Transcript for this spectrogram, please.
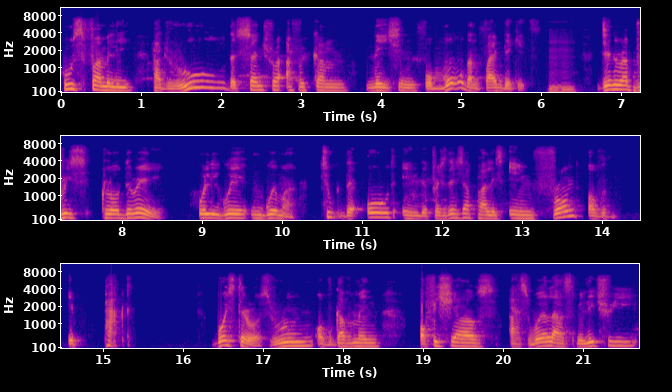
whose family had ruled the Central African nation for more than five decades. Mm-hmm. General Brice Clotaire Oligui Nguema took the oath in the presidential palace in front of a packed, boisterous room of government officials as well as military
